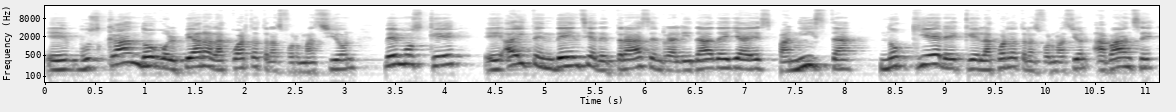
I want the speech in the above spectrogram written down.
eh, buscando golpear a la cuarta transformación. Vemos que eh, hay tendencia detrás, en realidad ella es panista, no quiere que la cuarta transformación avance,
